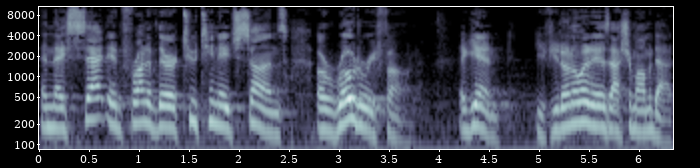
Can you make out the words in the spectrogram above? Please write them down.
and they sat in front of their two teenage sons a rotary phone. Again, if you don't know what it is, ask your mom and dad.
